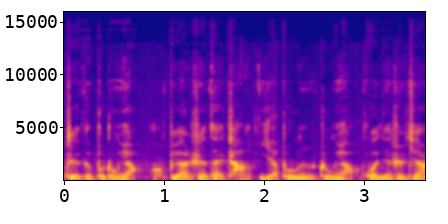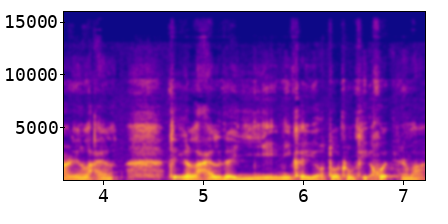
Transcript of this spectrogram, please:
这个不重要；表演时间再长也不容易重要。关键是歼二零来了，这个来了的意义你可以有多重体会，是吧？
